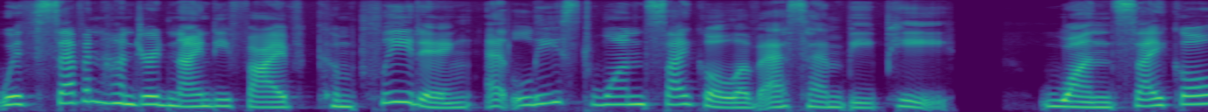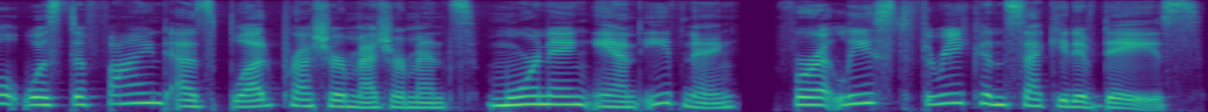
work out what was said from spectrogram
with 795 completing at least one cycle of SMBP. One cycle was defined as blood pressure measurements morning and evening for at least three consecutive days.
